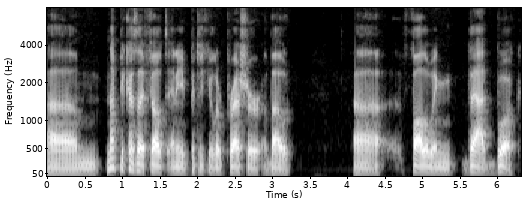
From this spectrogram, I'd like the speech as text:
Um, not because I felt any particular pressure about uh, following that book.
